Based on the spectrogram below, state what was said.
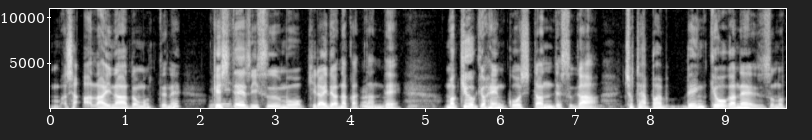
まあ、しゃあないなと思ってね、決して理数も嫌いではなかったんで、まあ、急遽変更したんですが、ちょっとやっぱ勉強がね、その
